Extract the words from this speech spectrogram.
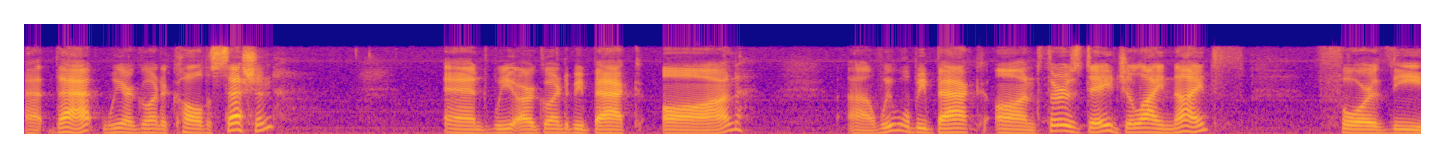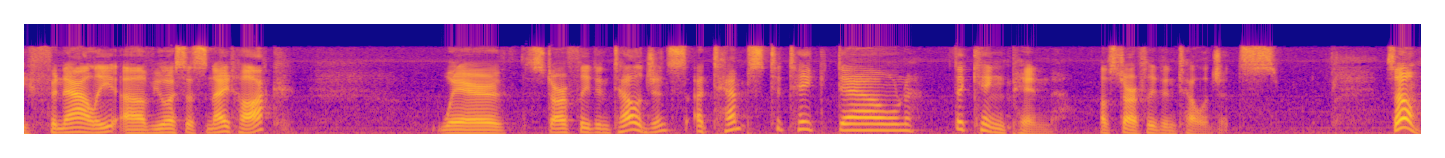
at that, we are going to call the session. And we are going to be back on. Uh, we will be back on Thursday, July 9th, for the finale of USS Nighthawk, where Starfleet Intelligence attempts to take down the Kingpin of Starfleet Intelligence. So,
